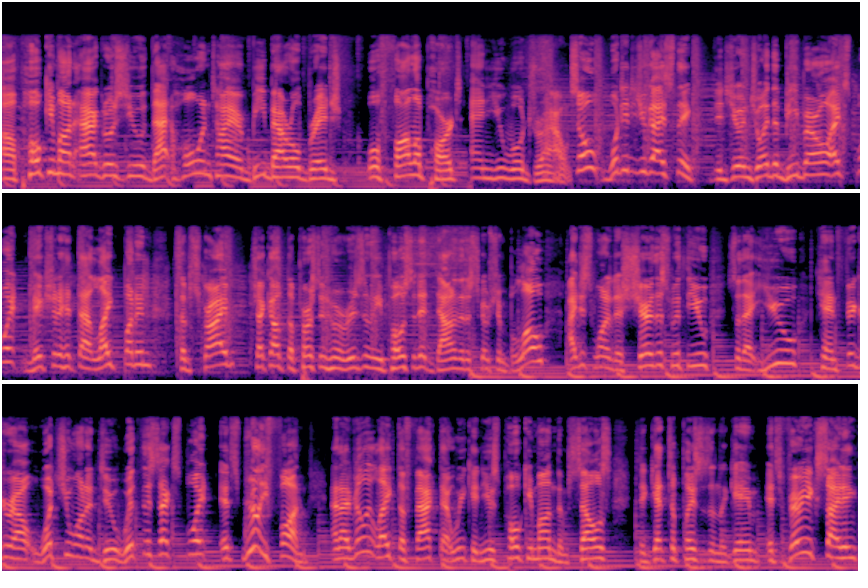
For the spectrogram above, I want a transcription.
a Pokemon aggroes you, that whole entire B barrel bridge will fall apart and you will drown. So what did you guys think? Did you enjoy the B Barrel exploit? Make sure to hit that like button, subscribe, check out the person who originally posted it down in the description below. I just wanted to share this with you so that you can figure out what you want to do with this exploit. It's really fun. And I really like the fact that we can use Pokemon themselves to get to places in the game. It's very exciting.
